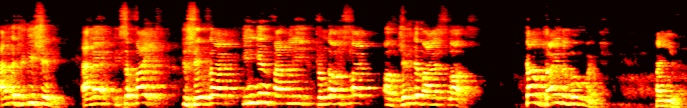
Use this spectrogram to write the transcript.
and the judiciary. And uh, it's a fight to safeguard Indian family from the onslaught of gender bias laws. Come join the movement. Thank you.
